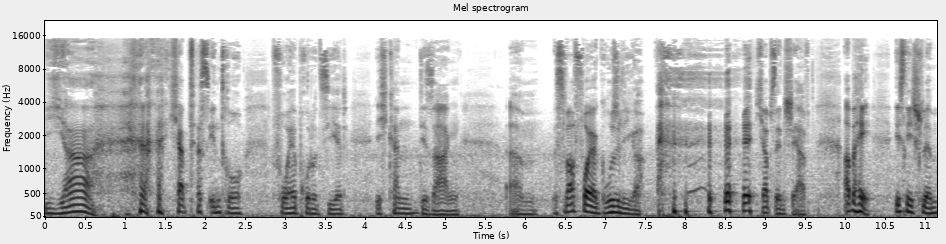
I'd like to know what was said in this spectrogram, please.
Ja, ich habe das Intro vorher produziert. Ich kann dir sagen, ähm, es war vorher gruseliger. ich habe es entschärft. Aber hey, ist nicht schlimm.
